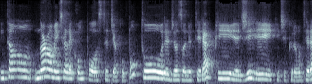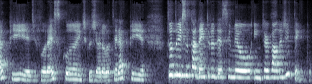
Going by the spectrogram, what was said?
Então, normalmente ela é composta de acupuntura, de ozonioterapia, de reiki, de cromoterapia, de florais quânticos, de aromaterapia. Tudo isso está dentro desse meu intervalo de tempo.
